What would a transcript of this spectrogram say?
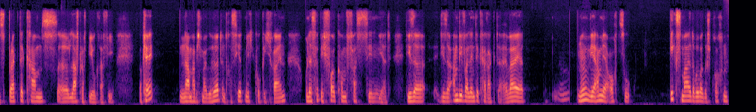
Sprague de Camps äh, Lovecraft-Biografie okay, den Namen habe ich mal gehört, interessiert mich, gucke ich rein. Und das hat mich vollkommen fasziniert. Dieser, dieser ambivalente Charakter. Er war ja, ne, wir haben ja auch zu x-mal darüber gesprochen,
